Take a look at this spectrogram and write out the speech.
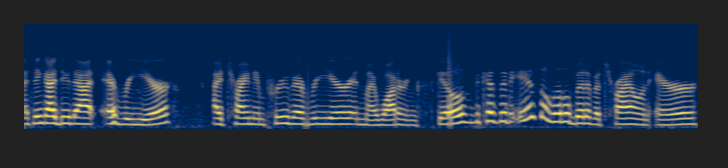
I think I do that every year. I try and improve every year in my watering skills because it is a little bit of a trial and error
